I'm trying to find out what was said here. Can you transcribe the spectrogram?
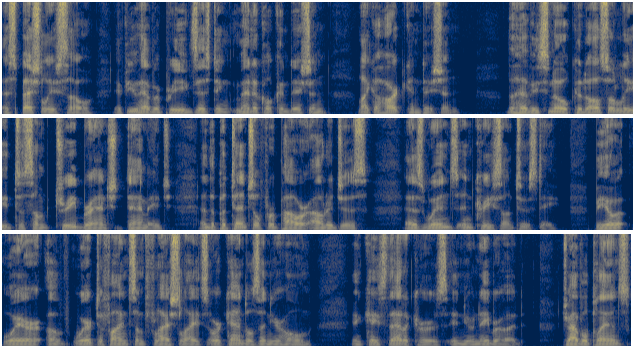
especially so if you have a pre existing medical condition like a heart condition. The heavy snow could also lead to some tree branch damage and the potential for power outages as winds increase on Tuesday. Be aware of where to find some flashlights or candles in your home in case that occurs in your neighborhood. Travel plans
